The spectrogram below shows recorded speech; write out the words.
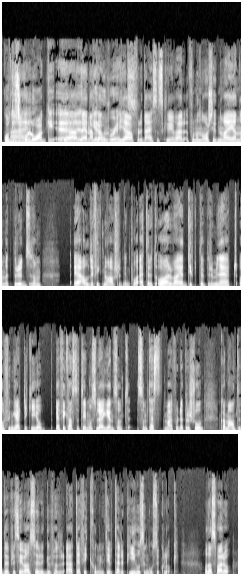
Gå til psykolog. Eh, Ja, noe- get over it. Ja, for det er jeg som skriver her. For noen år siden var jeg gjennom et brudd som jeg aldri fikk noe avslutning på. Etter et år var jeg dypt deprimert og fungerte ikke i jobb. Jeg fikk hastetime hos legen som, som testet meg for depresjon, ga meg antidepressiva og sørget for at jeg fikk kognitiv terapi hos en god psykolog. Og da svarer hun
